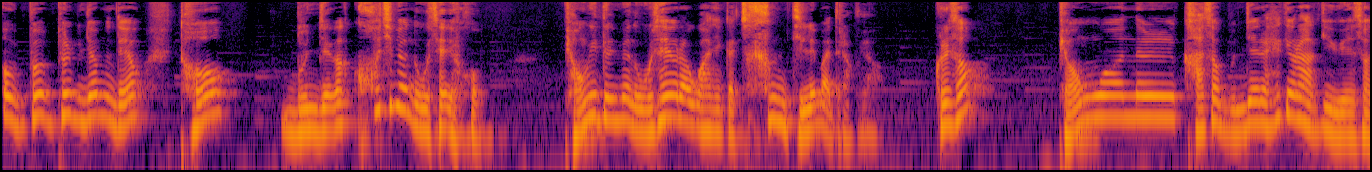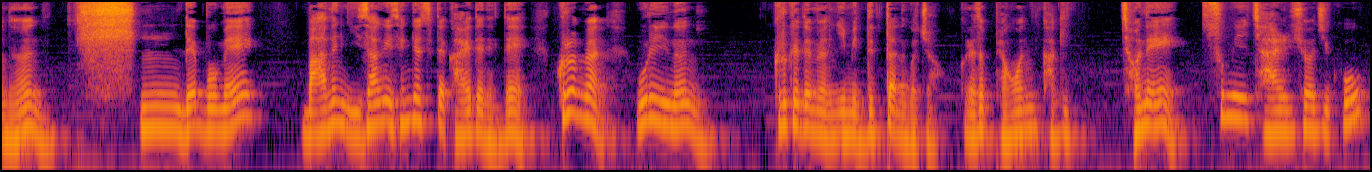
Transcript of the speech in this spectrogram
어, 별, 별 문제 없는데요? 더 문제가 커지면 오세요. 병이 들면 오세요라고 하니까 참 딜레마더라고요. 그래서 병원을 가서 문제를 해결하기 위해서는 음, 내 몸에 많은 이상이 생겼을 때 가야 되는데 그러면 우리는 그렇게 되면 이미 늦다는 거죠. 그래서 병원 가기 전에 숨이 잘 쉬어지고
